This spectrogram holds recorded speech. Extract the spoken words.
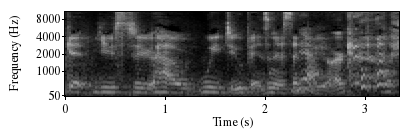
get used to how we do business in Yeah. New York.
